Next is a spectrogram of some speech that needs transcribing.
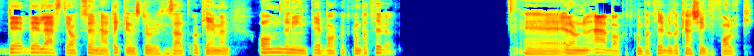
det, det läste jag också i den här artikeln, det stod liksom så att okej men om den inte är bakåtkompatibel eh, eller om den är bakåtkompatibel då kanske inte folk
